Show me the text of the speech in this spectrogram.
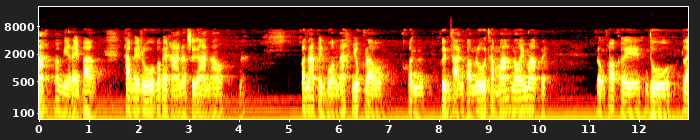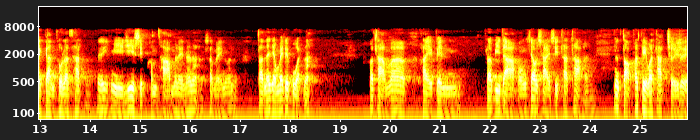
นะ ว่ามีอะไรบ้าง ถ้าไม่รู้ก็ไปหาหนังสืออ่านเอานะก็น่าเป็นห่วงนะ ยุคเราคนพื้นฐานความรู้ธรรมะน้อยมากเลย หลวงพ่อเคยดูรายการโทรทัศน์มียี่สิบคำถามอะไรนั่นนะสมัยนั้นตอนนั้นยังไม่ได้บวชนะก็ถามว่าใครเป็น พระบิดาของเจ้าชายสิทธัตถะนั่นตอบพระเทวทัตเฉยเลย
